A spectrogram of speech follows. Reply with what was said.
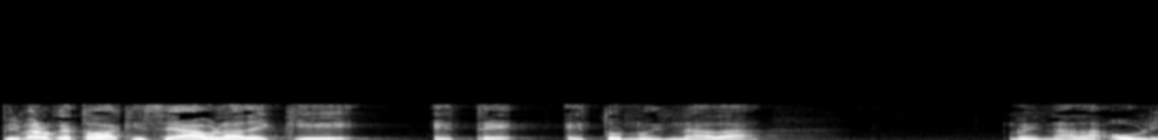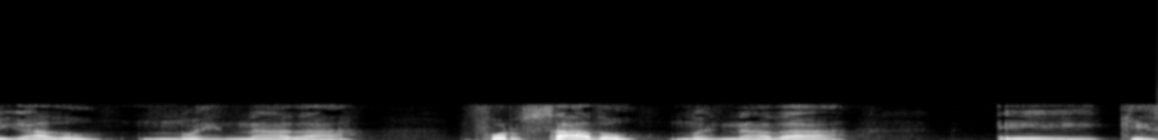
Primero que todo aquí se habla de que este esto no es nada no es nada obligado, no es nada forzado, no es nada eh, que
